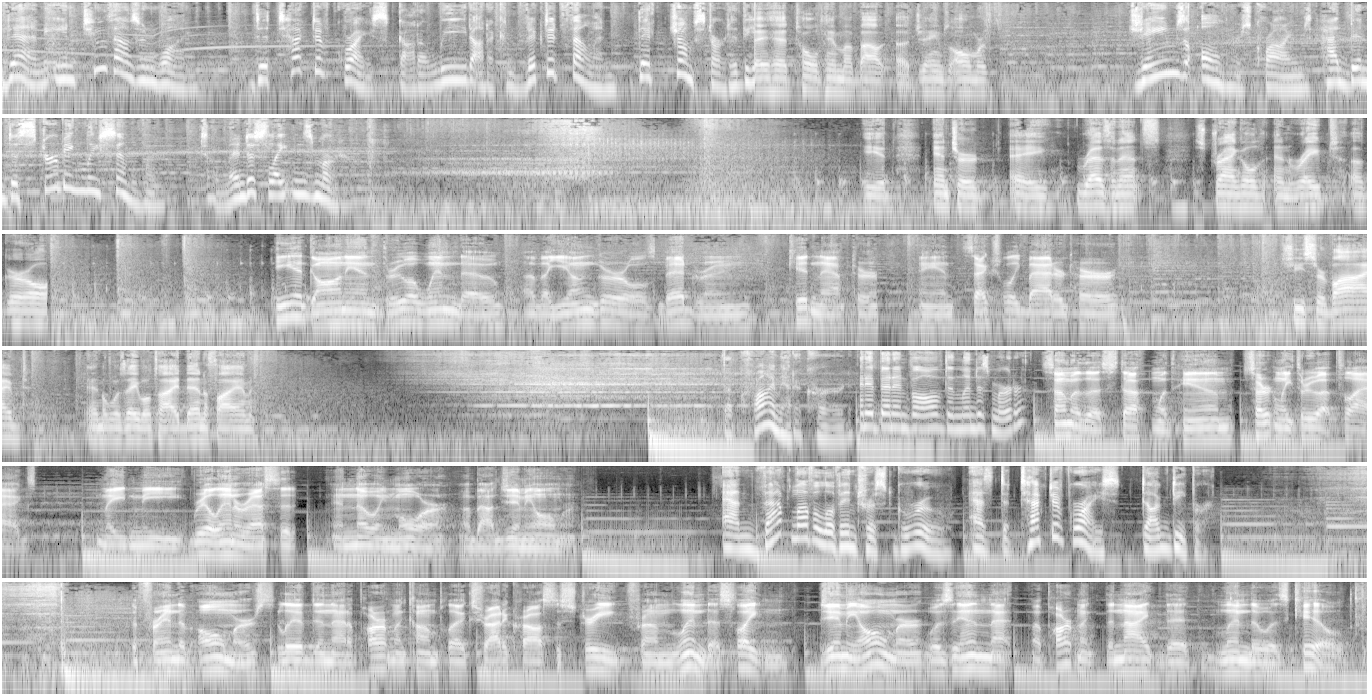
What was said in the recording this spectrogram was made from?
Then, in 2001, Detective Grice got a lead on a convicted felon that jump-started the... They had told him about uh, James Ulmer. James Ulmer's crimes had been disturbingly similar to Linda Slayton's murder. He had entered a residence, strangled and raped a girl. He had gone in through a window of a young girl's bedroom, kidnapped her, and sexually battered her. She survived and was able to identify him. The crime had occurred and had been involved in Linda's murder? Some of the stuff with him certainly threw up flags, made me real interested in knowing more about Jimmy Ulmer. And that level of interest grew as Detective Grice dug deeper. The friend of Ulmer's lived in that apartment complex right across the street from Linda Slayton. Jimmy Ulmer was in that apartment the night that Linda was killed.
